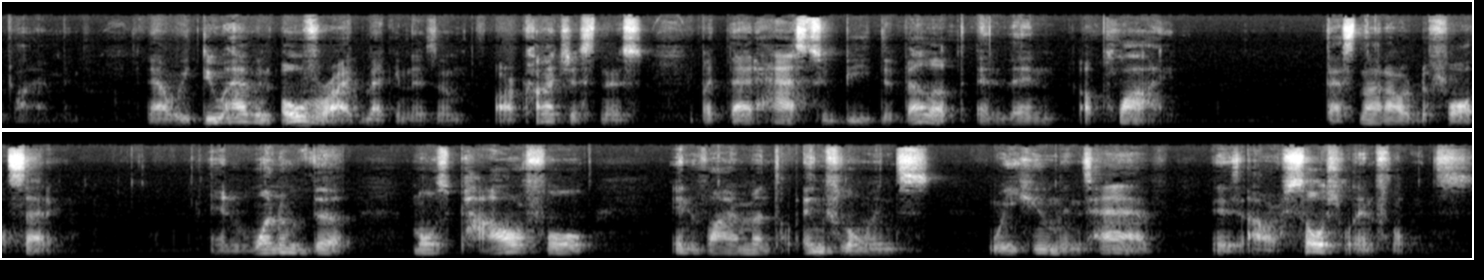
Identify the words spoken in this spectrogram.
environment. Now, we do have an override mechanism, our consciousness, but that has to be developed and then applied. That's not our default setting. And one of the most powerful environmental influence we humans have is our social influence.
